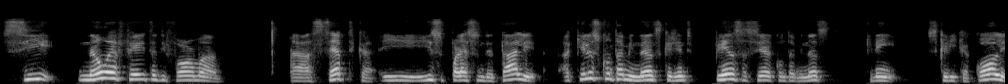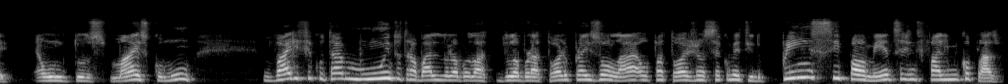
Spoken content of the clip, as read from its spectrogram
se não é feita de forma uh, séptica, e isso parece um detalhe, aqueles contaminantes que a gente pensa ser contaminantes, que nem Escherichia coli, é um dos mais comuns, vai dificultar muito o trabalho do laboratório para isolar o patógeno a ser cometido, principalmente se a gente fala em micoplasma.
